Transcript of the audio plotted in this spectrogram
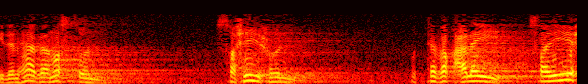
إذا هذا نص صحيح متفق عليه صريح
